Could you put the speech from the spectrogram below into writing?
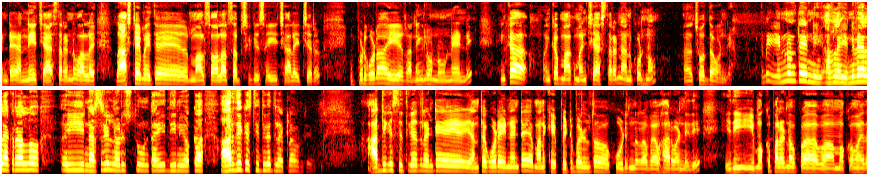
అంటే అన్నీ చేస్తారండి. వాళ్ళు లాస్ట్ టైం అయితే మాల్ సోలార్ సబ్సిడీస్ అవి చాలా ఇచ్చారు. ఇప్పుడు కూడా ఈ రన్నింగ్లో ఉన్నాయండి. ఇంకా ఇంకా మాకు మంచి చేస్తారని అనుకుంటున్నాం. చూద్దామండి. అంటే ఎన్ని ఉంటాయండి అసలు ఎన్ని వేల ఎకరాల్లో ఈ నర్సరీలు నడుస్తూ ఉంటాయి? దీని యొక్క ఆర్థిక స్థితిగతులు ఎట్లా ఉంటాయి? ఆర్థిక స్థితిగతులు అంటే అంతా కూడా ఏంటంటే మనకి పెట్టుబడులతో కూడిన వ్యవహారం అండి ఇది. ఇది ఈ మొక్క పలానా మొక్క మీద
